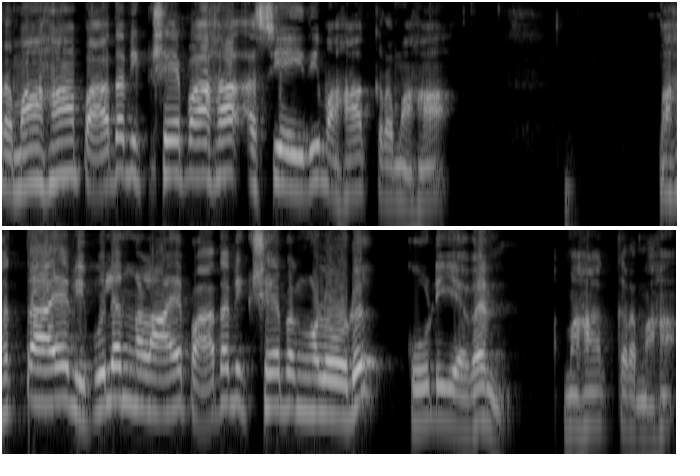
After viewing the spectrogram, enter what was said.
ക്രമാഹ പാദവിക്ഷേപാഹ അസ്യ ഇതി മഹാക്രമ. മഹത്തായ വിപുലങ്ങളായ പാദവിക്ഷേപങ്ങളോട് കൂടിയവൻ മഹാക്രമ.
